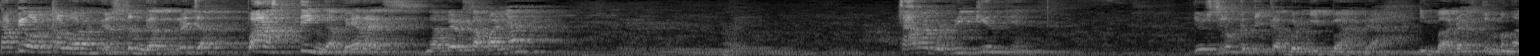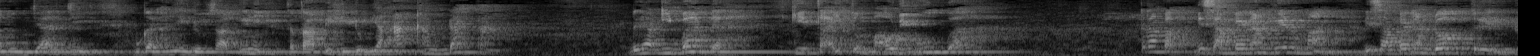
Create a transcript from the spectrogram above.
Tapi kalau orang Kristen nggak ke gereja, pasti nggak beres. Nggak beres apanya? Cara berpikirnya. Justru ketika beribadah, ibadah itu mengandung janji, bukan hanya hidup saat ini, tetapi hidup yang akan datang. Dengan ibadah, kita itu mau diubah. Kenapa? Disampaikan firman, disampaikan doktrin.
